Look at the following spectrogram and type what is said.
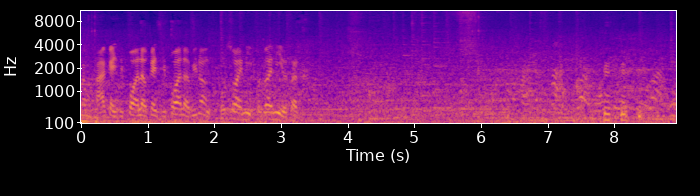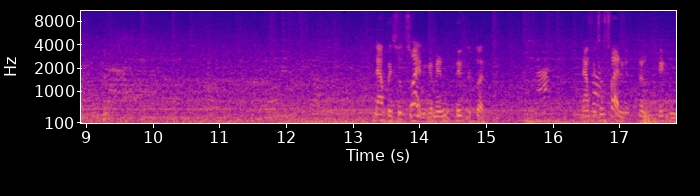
น้ำหาไก่สิปอยแล้วไก่สิปอยแล้วพี่น้องผมซอยนี่ผมซอยนี่อยู่สัตว์ นางไปสุดซอยนี่ก็เป็นตึกอยู่ต้นนางไปสุดซอยนี่ก็เป็นตึกอยู่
